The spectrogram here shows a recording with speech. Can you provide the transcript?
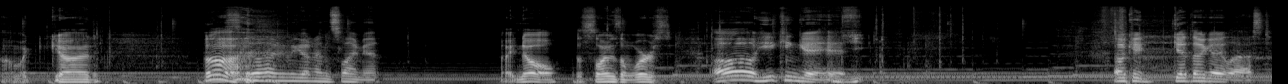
Oh my god. Oh. Still haven't even gotten in the slime yet. I know. The slime's the worst. Oh, he can get hit. Ye- Okay, get that guy last.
